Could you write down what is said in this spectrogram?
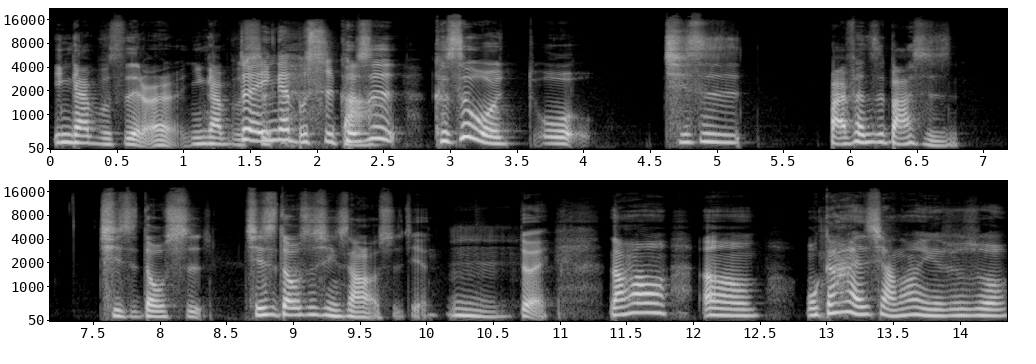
应该不是，呃，应该不是，对，应该不是吧。可是，可是我我其实百分之八十其实都是，其实都是性骚扰事件。嗯，对。然后，嗯、呃。我刚才想到一个，就是说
